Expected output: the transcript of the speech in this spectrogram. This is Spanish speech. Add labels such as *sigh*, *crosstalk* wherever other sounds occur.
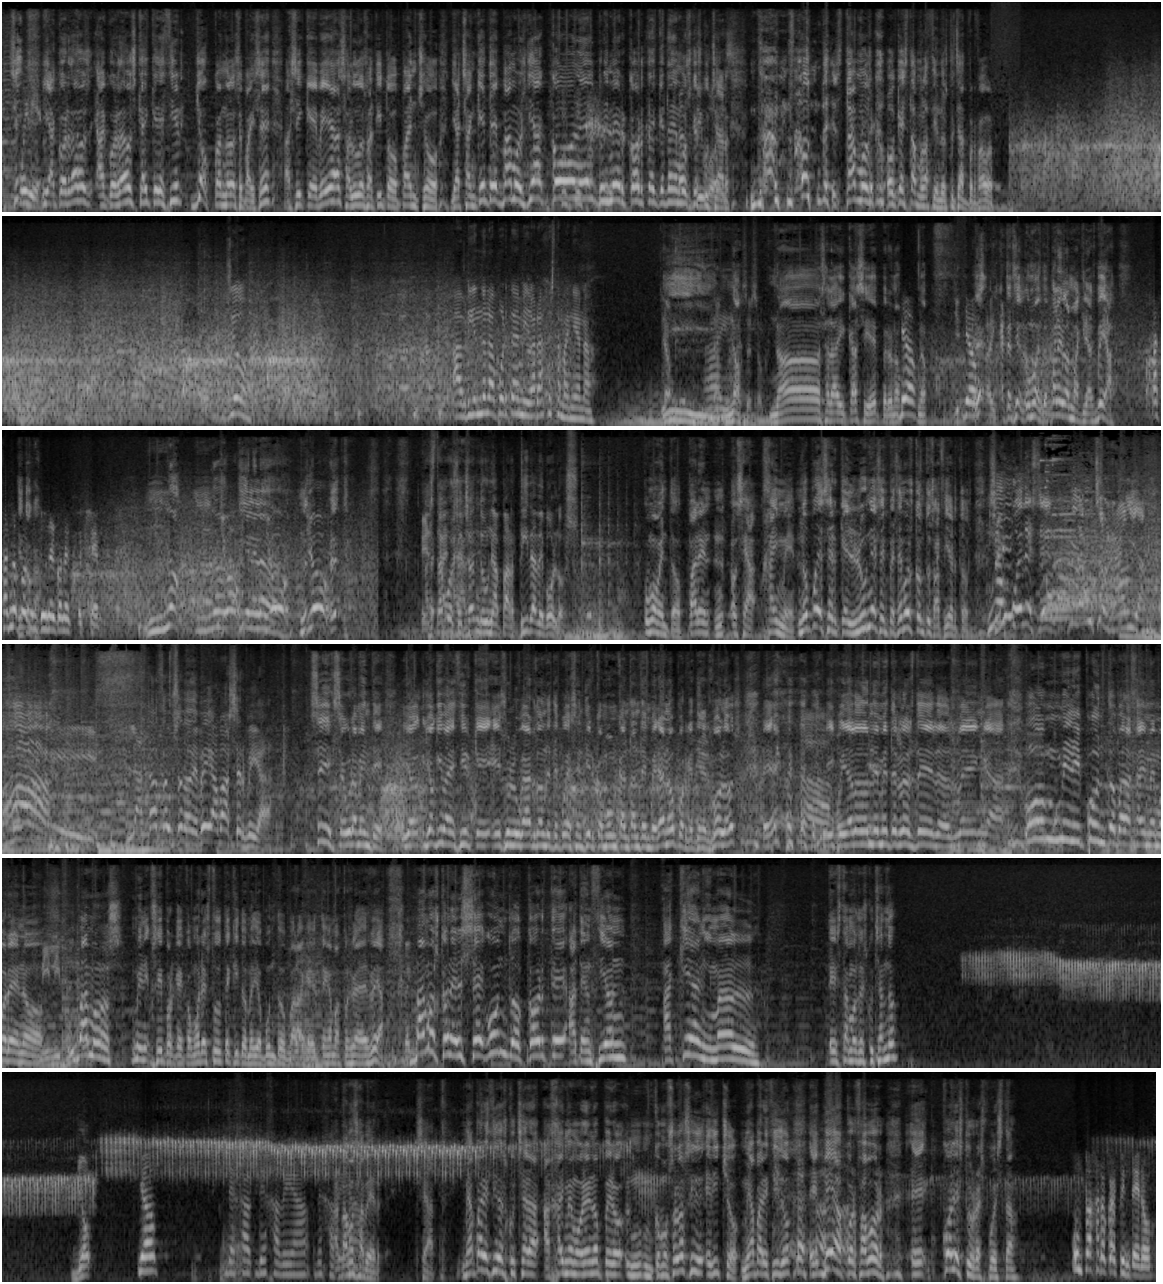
Sí, Muy bien. y acordaos, acordaos que hay que decir yo cuando lo sepáis, ¿eh? Así que vea, saludos a Tito, Pancho y a Chanquete. Vamos ya con el primer corte que tenemos que escuchar. *laughs* ¿Dónde estamos o qué estamos haciendo? Escuchad, por favor. Yo. Abriendo la puerta de mi garaje esta mañana. Y Ay. no, No es eso. no, Saray, casi, ¿eh? Pero no. Yo. no. Yo. Eh, Ay. atención, un momento, para las máquinas, vea. Pasando te por toca. un túnel con el coche. No, no Yo, tiene nada. yo, No, yo. eh, Estamos a- a- echando una partida de bolos. Un momento, paren. O sea, Jaime, no puede ser que el lunes empecemos con tus aciertos. No puede ser. Me da mucha rabia. ¡Ah! Y la taza usada de Bea va a ser mía. Sí, seguramente. Yo, yo que iba a decir que es un lugar donde te puedes sentir como un cantante en verano porque tienes bolos. ¿eh? *laughs* y cuidado donde metes los dedos. Venga, un mini punto para Jaime Moreno. ¿Mini punto? Vamos. sí, porque como eres tú te quito medio punto para que tenga más posibilidades. Vea. Venga. Vamos con el segundo corte. Atención, ¿a qué animal estamos escuchando? Yo. Yo. Deja, deja, vea, deja, Ah, Bea. Vamos a ver. O sea, me ha parecido escuchar a, a Jaime Moreno, pero mm, como solo así he dicho, me ha parecido. Eh, Bea, por favor, eh, ¿cuál es tu respuesta? Un pájaro carpintero.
